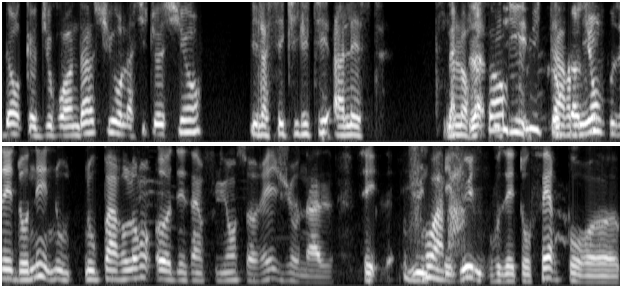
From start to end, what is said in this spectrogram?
donc du Rwanda sur la situation de la sécurité à l'est. Alors, sans plus tarder, vous est donnée, nous, nous parlons euh, des influences régionales. C'est voilà. vous êtes offert pour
